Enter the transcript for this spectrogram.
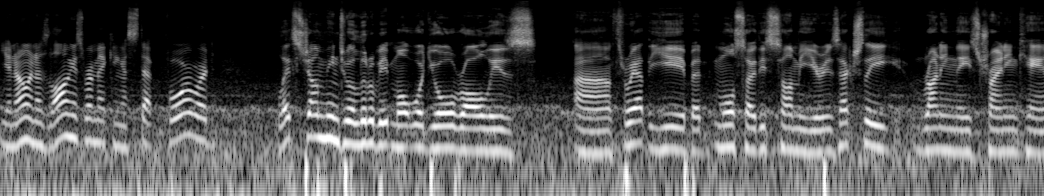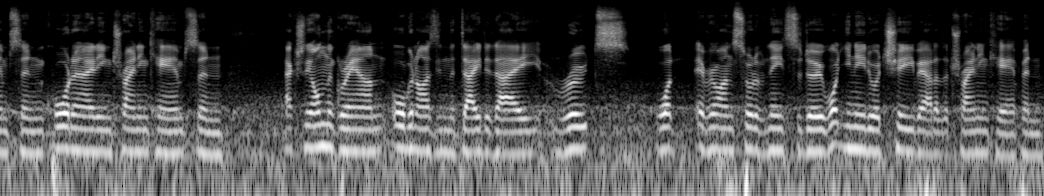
you know, and as long as we're making a step forward, Let's jump into a little bit more what your role is uh, throughout the year, but more so this time of year, is actually running these training camps and coordinating training camps and actually on the ground organising the day to day routes, what everyone sort of needs to do, what you need to achieve out of the training camp. And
